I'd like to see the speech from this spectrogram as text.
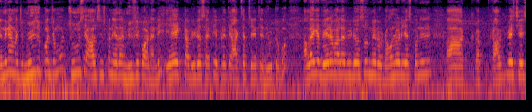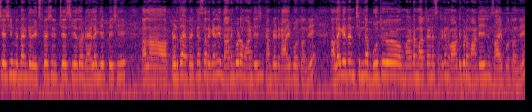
ఎందుకంటే మంచి మ్యూజిక్ కొంచెము చూసి ఆలోచించుకొని ఏదైనా మ్యూజిక్ వాడండి. ఏ యొక్క వీడియోస్ అయితే ఇప్పుడైతే యాక్సెప్ట్ చేయట్లేదు యూట్యూబ్. అలాగే వేరే వాళ్ళ వీడియోస్ మీరు డౌన్లోడ్ చేసుకొని కాపీ పేస్ట్ చేసేసి మీరు దానికి ఏదో ఎక్స్ప్రెషన్ ఇచ్చేసి ఏదో డైలాగ్ చెప్పేసి అలా పెడతా పెట్టినా సరే కానీ దానికి కూడా మానిటైజేషన్ కంప్లీట్గా అయిపోతుంది అలాగే దాని చిన్న బూత్ మాట మాట్లాడినా సరే కానీ వాటికి కూడా మానిటైజేషన్ అయిపోతుంది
